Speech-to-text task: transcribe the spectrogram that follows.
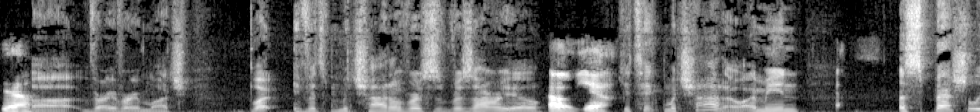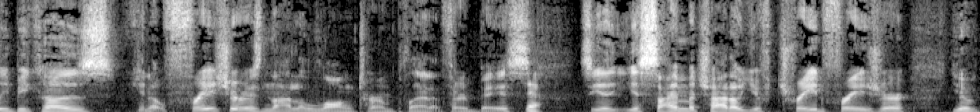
Yeah. uh, very very much. But if it's Machado versus Rosario, oh yeah. you take Machado. I mean, especially because you know Frazier is not a long term plan at third base. Yeah. So you, you sign Machado, you trade Frazier, you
